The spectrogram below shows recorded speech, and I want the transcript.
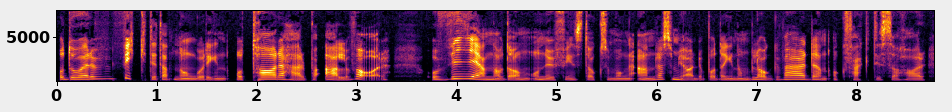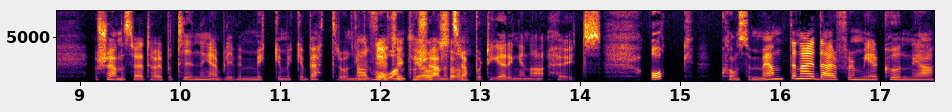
Och då är det viktigt att någon går in och tar det här på allvar. Och vi är en av dem och nu finns det också många andra som gör det både inom bloggvärlden och faktiskt så har skönhetsredaktörer på tidningar blivit mycket, mycket bättre och Ja, nivån på jag också. skönhetsrapporteringen har höjts. Och konsumenterna är därför mer kunniga.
